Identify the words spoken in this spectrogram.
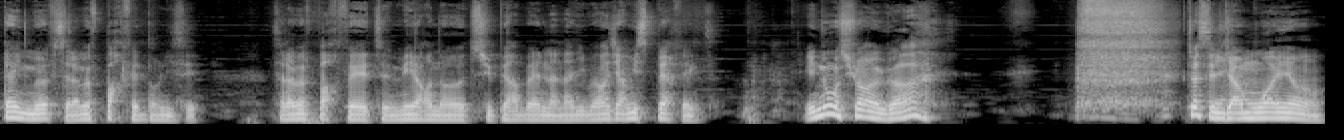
T'as une meuf, c'est la meuf parfaite dans le lycée. C'est la meuf parfaite, meilleure note, super belle, nanani, on va dire Miss Perfect. Et nous, on suit un gars, tu vois, c'est le gars moyen.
